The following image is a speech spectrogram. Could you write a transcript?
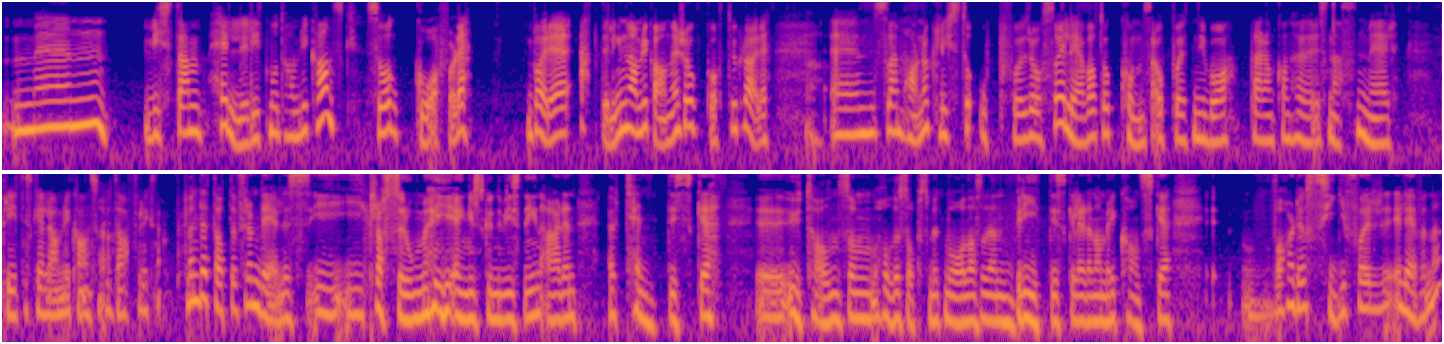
Men hvis de heller litt mot amerikansk, så gå for det. Bare etterlign en amerikaner så godt du klarer. Ja. Så de har nok lyst til å oppfordre også elever til å komme seg opp på et nivå der de kan høres nesten mer britisk eller amerikansk ut da, f.eks. Men dette at det fremdeles i, i klasserommet i engelskundervisningen er den autentiske uh, uttalen som holdes opp som et mål, altså den britiske eller den amerikanske, hva har det å si for elevene?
